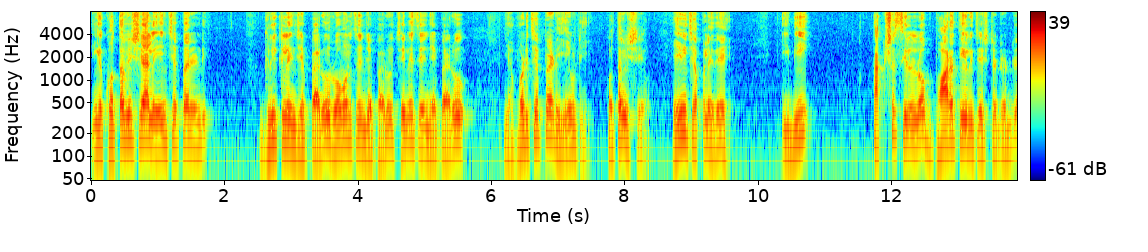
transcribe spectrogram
ఇంకా కొత్త విషయాలు ఏం చెప్పారండి? గ్రీకులు ఏం చెప్పారు? రోమన్స్ ఏం చెప్పారు? చైనీస్ ఏం చెప్పారు? ఎవడు చెప్పాడు? ఏమిటి? కొత్త విషయం. ఏమీ చెప్పలేదే. ఇది తక్షశిలలో భారతీయులు చేసినటువంటి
